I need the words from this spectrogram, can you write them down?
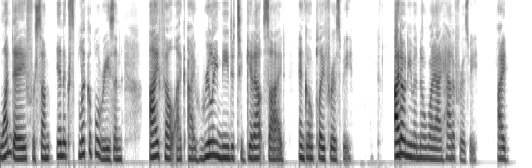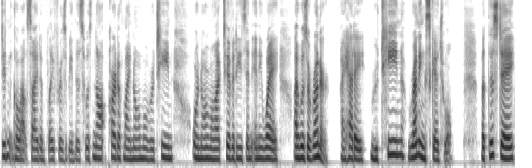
One day, for some inexplicable reason, I felt like I really needed to get outside and go play frisbee. I don't even know why I had a frisbee. I didn't go outside and play frisbee. This was not part of my normal routine or normal activities in any way. I was a runner. I had a routine running schedule. But this day,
